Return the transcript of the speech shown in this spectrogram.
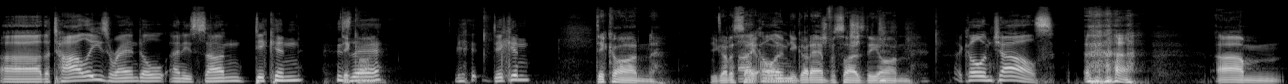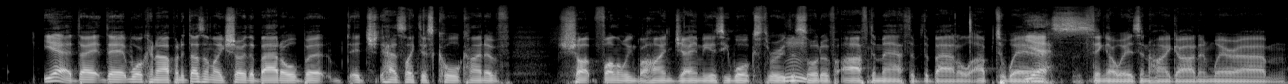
uh, the Tarleys, Randyll and his son Dickon is Dickon. there. Dickon. Dick on. You got to say on. him- You got to emphasize the on. I call him Charles. Yeah, they they're walking up, and it doesn't like show the battle, but it has like this cool kind of shot following behind Jaime as he walks through the sort of aftermath of the battle up to where Hmm. Yes. Thingo is in Highgarden, where um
